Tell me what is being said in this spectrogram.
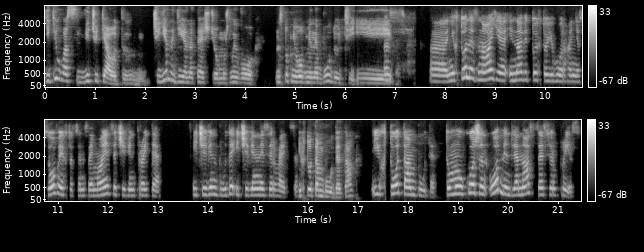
які у вас відчуття? От, е, чи є надія на те, що можливо наступні обміни будуть і Е, е, ніхто не знає, і навіть той, хто його організовує, хто цим займається, чи він пройде, і чи він буде, і чи він не зірветься. і хто там буде, так? і хто там буде. Тому кожен обмін для нас це сюрприз.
